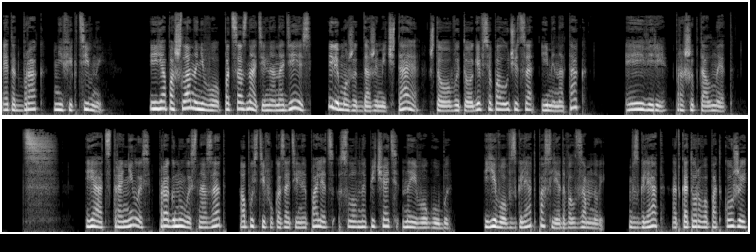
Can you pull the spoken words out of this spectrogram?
Этот брак нефиктивный. И я пошла на него, подсознательно надеясь, или, может, даже мечтая, что в итоге все получится именно так. «Эйвери», — прошептал Нед. «Тссс». Я отстранилась, прогнулась назад, опустив указательный палец, словно печать на его губы. Его взгляд последовал за мной. Взгляд, от которого под кожей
